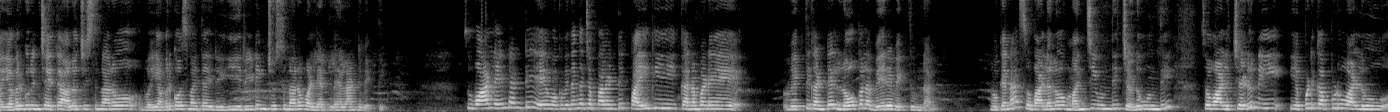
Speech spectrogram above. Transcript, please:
ఎవరి గురించి అయితే ఆలోచిస్తున్నారో ఎవరి కోసం అయితే ఈ- రీడింగ్ చూస్తున్నారో వాళ్ళు ఎలాంటి వ్యక్తి? సో వాళ్ళు ఏంటంటే ఒక విధంగా చెప్పాలంటే పైకి కనబడే వ్యక్తి కంటే లోపల వేరే వ్యక్తి ఉన్నారు. ఓకేనా? సో వాళ్ళలో మంచి ఉంది చెడు ఉంది. సో వాళ్ళు చెడుని ఎప్పటికప్పుడు వాళ్ళు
